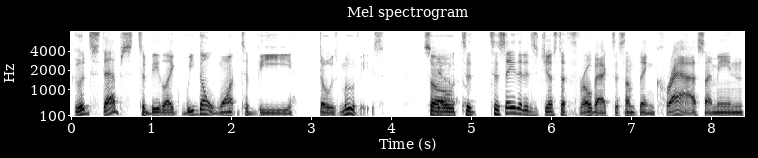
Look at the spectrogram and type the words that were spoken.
good steps to be like, we don't want to be those movies. So Yeah. to to say that it's just a throwback to something crass, I mean,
